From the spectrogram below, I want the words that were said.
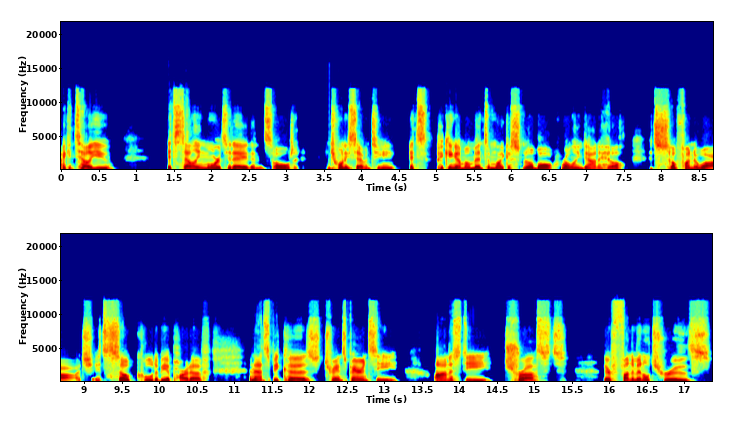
I can tell you it's selling more today than it sold in 2017. It's picking up momentum like a snowball rolling down a hill. It's so fun to watch. It's so cool to be a part of. And that's because transparency, honesty, trust, they're fundamental truths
